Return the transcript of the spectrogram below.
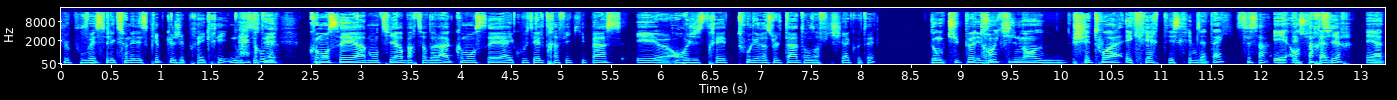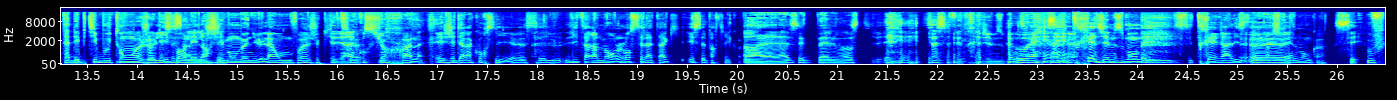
je pouvais sélectionner les scripts que j'ai préécrits. Donc Ah, c'était commencer à mentir à partir de là, commencer à écouter le trafic qui passe et euh, enregistrer tous les résultats dans un fichier à côté. Donc tu peux Et donc- tranquillement chez toi écrire tes scripts d'attaque C'est ça. Et ensuite, partir. et tu as des petits boutons Et jolis pour ça. les lancer. J'ai mon menu, là, on me voit, je clique des sur, Run et j'ai des raccourcis. euh, C'est littéralement lancer l'attaque et c'est parti. Quoi. Oh là là, c'est tellement stylé. Ça, ça fait très James Bond. Ouais. C'est très James Bond et c'est très réaliste, Ouais, ouais. réellement. Quoi. C'est ouf.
